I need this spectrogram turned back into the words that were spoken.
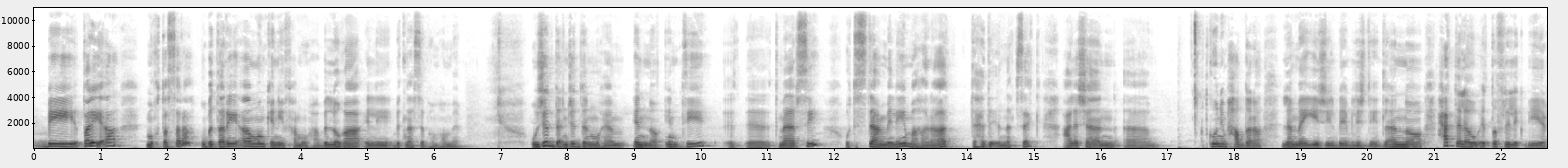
بطريقة مختصرة وبطريقة ممكن يفهموها باللغة اللي بتناسبهم هم. وجدا جدا مهم إنه أنت آه، تمارسي وتستعملي مهارات تهدئ نفسك علشان آه، تكوني محضرة لما يجي البيبي الجديد. لأنه حتى لو الطفل الكبير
